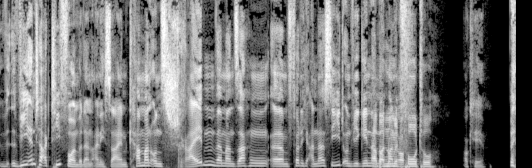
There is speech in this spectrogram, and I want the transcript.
wie interaktiv wollen wir denn eigentlich sein? Kann man uns schreiben, wenn man Sachen ähm, völlig anders sieht und wir gehen dann Aber nur mit drauf. Foto. Okay.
